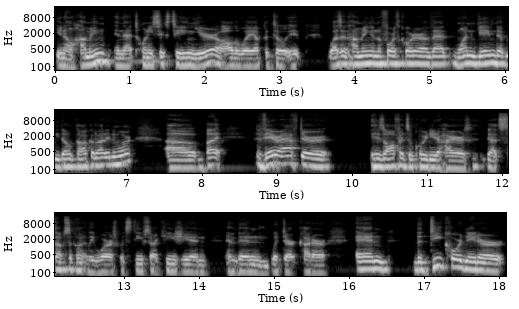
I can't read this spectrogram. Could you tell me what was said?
you know, humming in that 2016 year, all the way up until it wasn't humming in the fourth quarter of that one game that we don't talk about anymore. Uh, but thereafter, his offensive coordinator hires got subsequently worse with Steve Sarkisian and then mm-hmm. with Dirk Koetter. And the D coordinator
